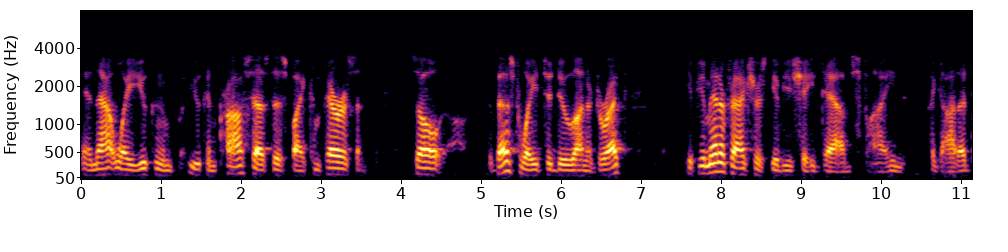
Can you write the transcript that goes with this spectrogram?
and that way you can you can process this by comparison. So the best way to do on a direct, if your manufacturers give you shade tabs, fine, I got it.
